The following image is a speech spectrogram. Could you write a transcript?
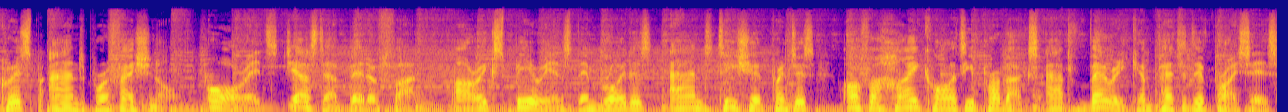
crisp and professional or it's just a bit of fun, our experienced embroiders and t shirt printers offer high quality products at very competitive prices.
